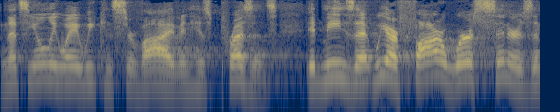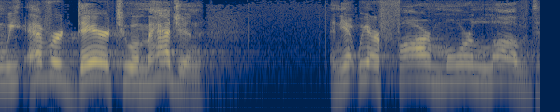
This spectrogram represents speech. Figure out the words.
And that's the only way we can survive in His presence. It means that we are far worse sinners than we ever dare to imagine and yet we are far more loved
